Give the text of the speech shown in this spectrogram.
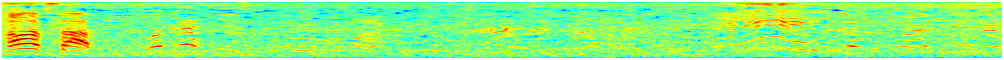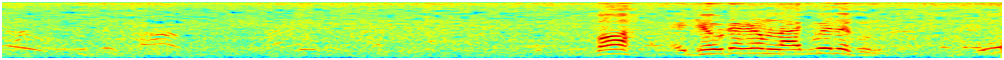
সাপ সাপ বাহ এই ঢেউটা কেমন লাগবে দেখুন ও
